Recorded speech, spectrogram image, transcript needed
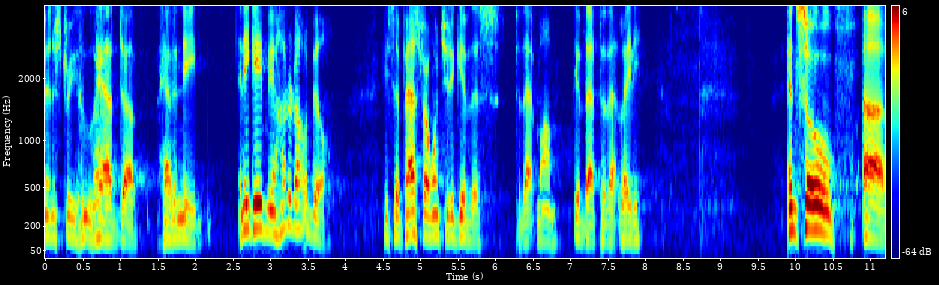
ministry who had, uh, had a need. And he gave me a $100 bill. He said, Pastor, I want you to give this to that mom, give that to that lady. And so, uh,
